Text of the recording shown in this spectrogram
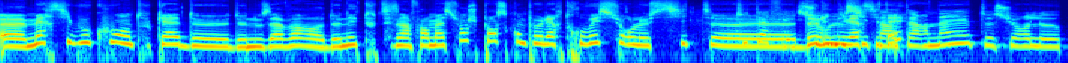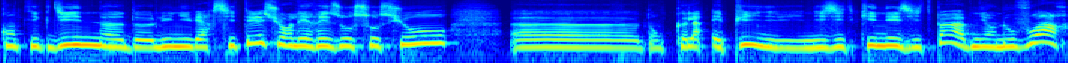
Euh, merci beaucoup en tout cas de, de nous avoir donné toutes ces informations. Je pense qu'on peut les retrouver sur le site euh, Tout à fait. de sur le site l'université. internet, sur le compte LinkedIn de l'université, sur les réseaux sociaux. Euh, donc là, et puis, il n'hésite- qui n'hésite pas à venir nous voir.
